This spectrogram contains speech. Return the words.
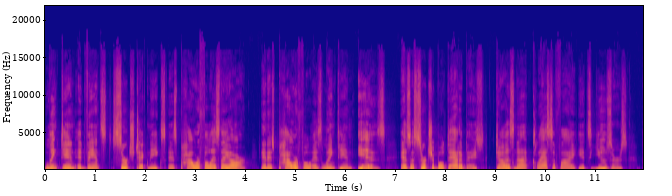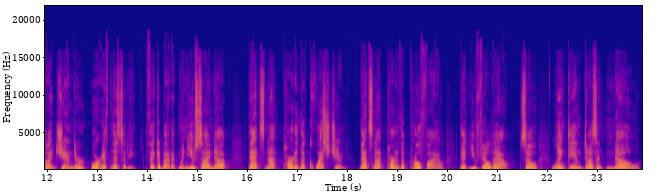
LinkedIn advanced search techniques, as powerful as they are, and as powerful as LinkedIn is as a searchable database, does not classify its users by gender or ethnicity. Think about it. When you signed up, that's not part of the question. That's not part of the profile that you filled out. So LinkedIn doesn't know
